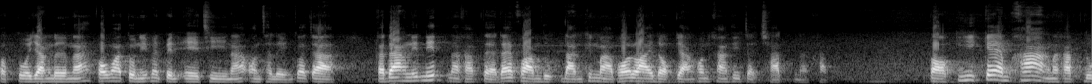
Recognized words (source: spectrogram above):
กับตัวยางเดิมนะ เพราะว่าตัวนี้มันเป็น AT นะ on t a l e n ก็จะกระด้างนิดๆนะครับ แต่ได้ความดุดันขึ้นมาเพราะลายดอกยางค่อนข้างที่จะชัดนะครับ ต่อที่แก้มข้างนะครับ ดู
